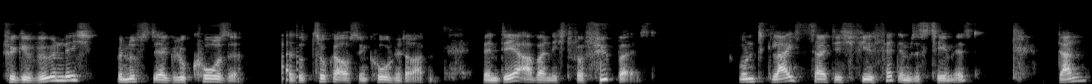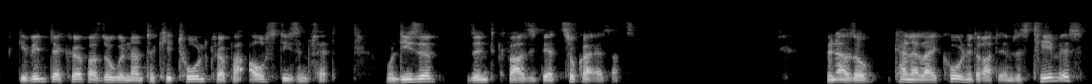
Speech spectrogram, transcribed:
Für gewöhnlich benutzt er Glucose, also Zucker aus den Kohlenhydraten. Wenn der aber nicht verfügbar ist und gleichzeitig viel Fett im System ist, dann gewinnt der Körper sogenannte Ketonkörper aus diesem Fett. Und diese sind quasi der Zuckerersatz. Wenn also keinerlei Kohlenhydrate im System ist,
